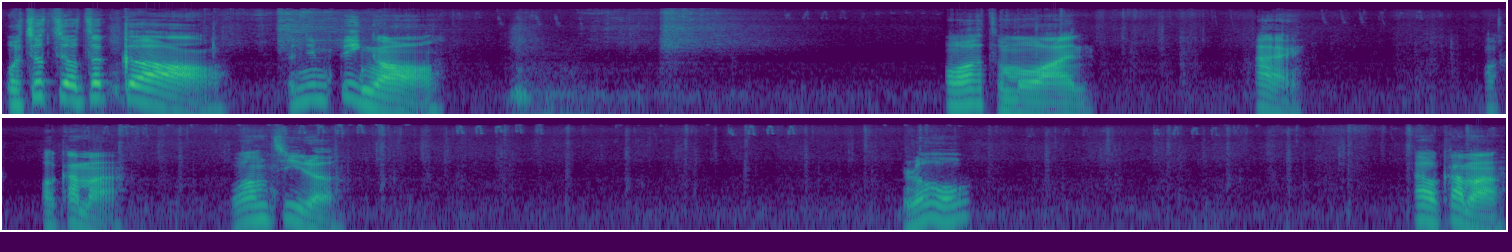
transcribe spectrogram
我就只有这个哦，神经病哦！我要怎么玩？哎，我我干嘛？我忘记了。Hello？还要干嘛？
